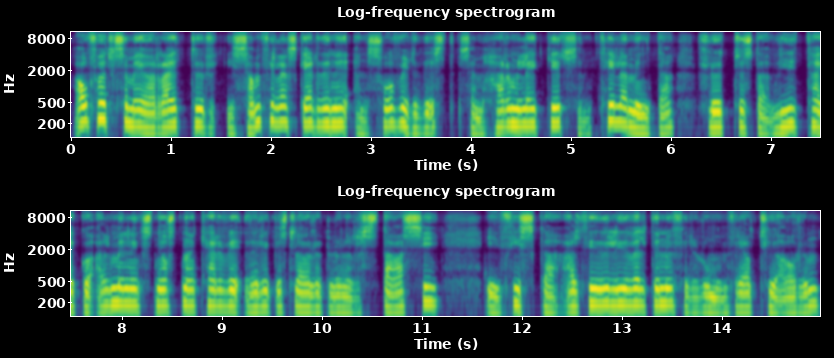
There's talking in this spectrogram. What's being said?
áföll sem eiga rætur í samfélagsgerðinni en svo virðist sem harmleikir sem til að mynda hlutust að viðtæku almenningsnjóstnakerfi öryggislaureglunar Stasi í Þíska alþýðulíðveldinu fyrir rúmum 30 árum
